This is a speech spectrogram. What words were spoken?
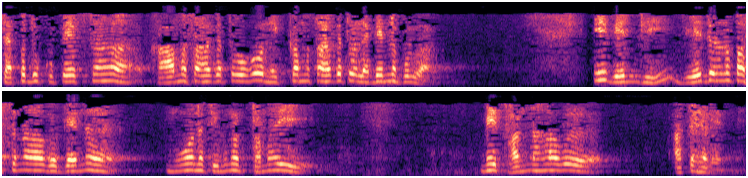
සැප දුක් උපේක්ෂා කාම සහගතව හෝ නික්කම සහගතව ලැබෙන්න පුළුවන්. ඒ වෙද්දී වේදනානුපස්සනාව ගැන නුවණ තිබුණොත් තමයි මේ තණ්හාව අතහැරෙන්නේ.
